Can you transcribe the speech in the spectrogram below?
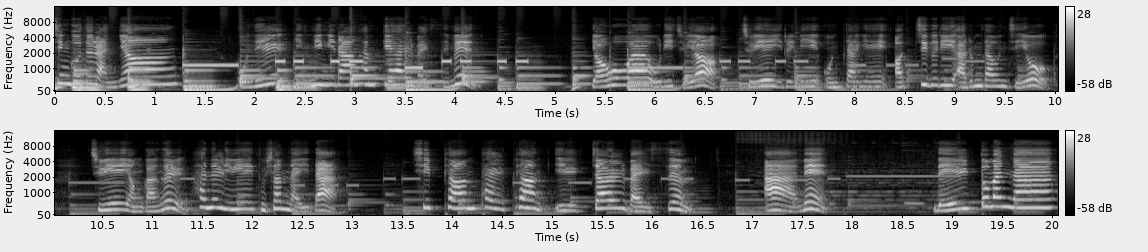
친구들 안녕. 오늘 밍밍이랑 함께 할 말씀은 여호와 우리 주여 주의 이름이 온 땅에 어찌 그리 아름다운지요 주의 영광을 하늘 위에 두셨나이다. 시편 8편 1절 말씀. 아멘. 내일 또 만나.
